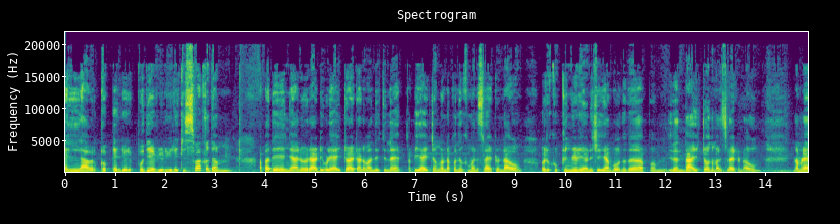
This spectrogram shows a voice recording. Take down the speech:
എല്ലാവർക്കും എന്റെ ഒരു പുതിയ വീഡിയോയിലേക്ക് സ്വാഗതം. അപ്പോൾ അതേ ഞാനൊരു അടിപൊളി ഐറ്റമായിട്ടാണ് വന്നിരിക്കുന്നത്. അപ്പോൾ ഈ ഐറ്റം കണ്ടപ്പോൾ നിങ്ങൾക്ക് മനസ്സിലായിട്ടുണ്ടാവും ഒരു കുക്കിംഗ് വീഡിയോ ആണ് ചെയ്യാൻ പോകുന്നത്. അപ്പം ഇതെന്താ ഐറ്റം എന്ന് മനസ്സിലായിട്ടുണ്ടാവും. നമ്മുടെ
